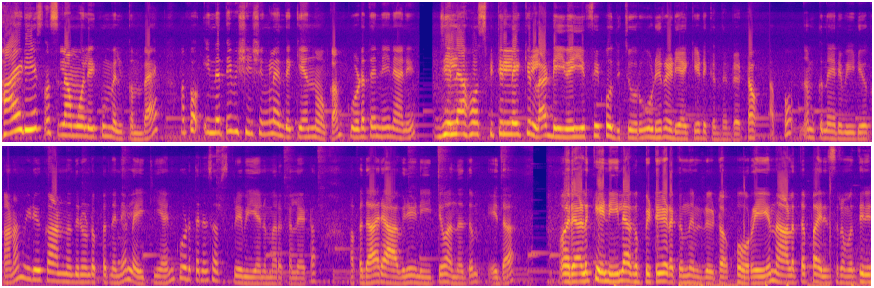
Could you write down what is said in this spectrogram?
ഹായ് ഡിയസ് അസ്സാം വലൈക്കും വെൽക്കം ബാക്ക് അപ്പോൾ ഇന്നത്തെ വിശേഷങ്ങൾ എന്തൊക്കെയാണെന്ന് നോക്കാം. കൂടെ തന്നെ ഞാൻ ജില്ലാ ഹോസ്പിറ്റലിലേക്കുള്ള ഡി വൈ എഫ് ഐ പൊതിച്ചോറ് കൂടി റെഡിയാക്കി എടുക്കുന്നുണ്ട് കേട്ടോ. അപ്പോൾ നമുക്ക് നേരെ വീഡിയോ കാണാം. വീഡിയോ കാണുന്നതിനോടൊപ്പം തന്നെ ലൈക്ക് ചെയ്യാനും കൂടെ തന്നെ സബ്സ്ക്രൈബ് ചെയ്യാനും മറക്കല്ലേ കേട്ടോ. അപ്പോൾ ഇതാ രാവിലെ എണീറ്റ് വന്നതും ഇതാ ഒരാൾ കെണിയിൽ അകപ്പെട്ട് കിടക്കുന്നുണ്ട് കേട്ടോ. കുറേ നാളത്തെ പരിശ്രമത്തിന്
